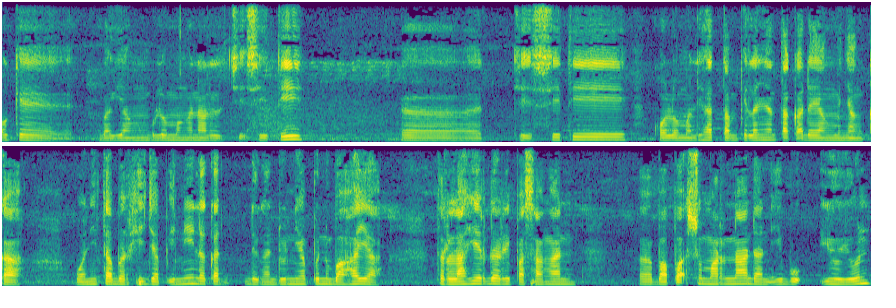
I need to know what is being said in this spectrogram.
Oke, bagi yang belum mengenal Cik Siti, uh, di Siti kalau melihat tampilannya tak ada yang menyangka wanita berhijab ini lekat dengan dunia penuh bahaya. Terlahir dari pasangan uh, Bapak Sumarna dan Ibu Yuyun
